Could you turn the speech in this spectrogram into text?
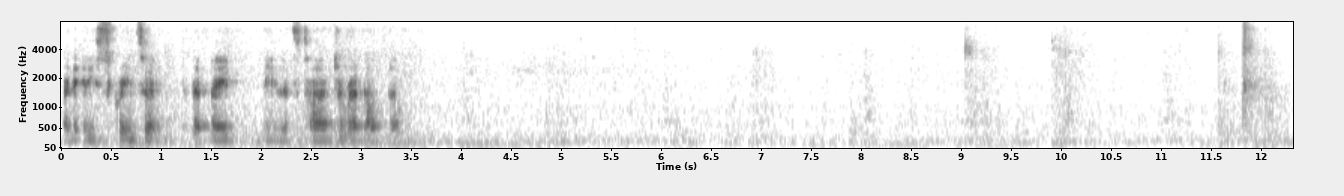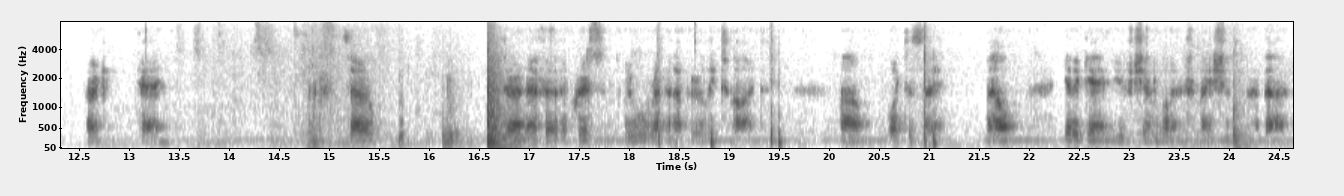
Any, screens, so that may mean it's time to wrap up now. So, if there are no further questions, we will wrap it up early tonight. Um, what to say? Mel, yet again, you've shared a lot of information about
